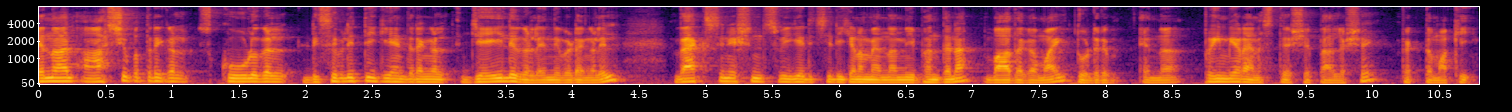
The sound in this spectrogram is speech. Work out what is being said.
എന്നാൽ ആശുപത്രികൾ സ്കൂളുകൾ ഡിസബിലിറ്റി കേന്ദ്രങ്ങൾ ജയിലുകൾ എന്നിവിടങ്ങളിൽ വാക്സിനേഷൻ സ്വീകരിച്ചിരിക്കണമെന്ന നിബന്ധന ബാധകമായി തുടരും എന്ന് പ്രീമിയർ അനസ്തേഷ്യ പാലഷെ വ്യക്തമാക്കി.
